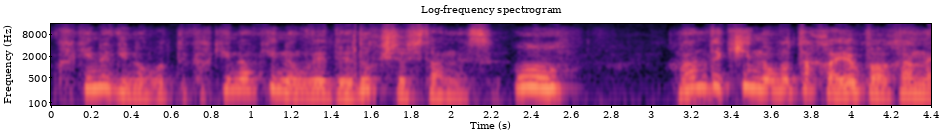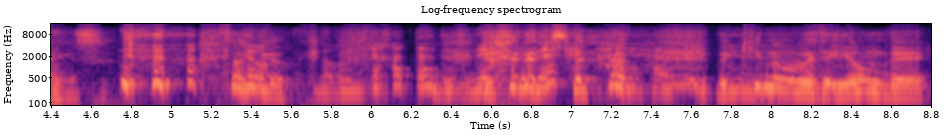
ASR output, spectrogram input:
柿の木登って柿の木の上で読書したんです。なんで木登ったかよくわかんないんです。登りたかったんですね。で木の上で読んで、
